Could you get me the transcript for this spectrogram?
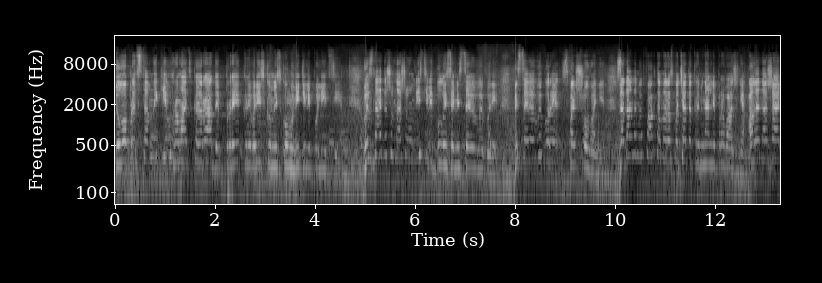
до представників громадської ради при Криворізькому міському відділі поліції. Ви знаєте, що в нашому місті відбулися місцеві вибори. Місцеві вибори сфальшовані. За даними фактами розпочато кримінальні провадження, але на жаль.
